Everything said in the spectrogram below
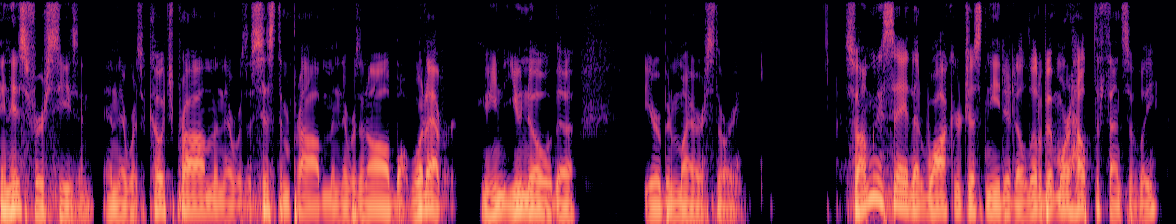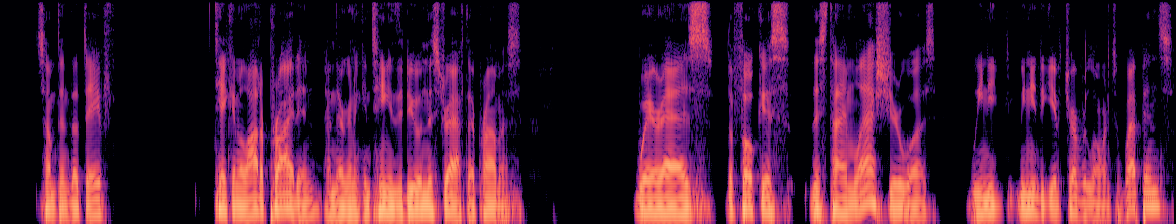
in his first season. And there was a coach problem, and there was a system problem, and there was an all whatever. I mean, you know the the Urban Meyer story. So I'm going to say that Walker just needed a little bit more help defensively, something that they've taken a lot of pride in, and they're going to continue to do in this draft, I promise. Whereas the focus this time last year was we need we need to give Trevor Lawrence weapons,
